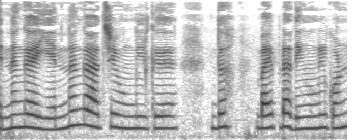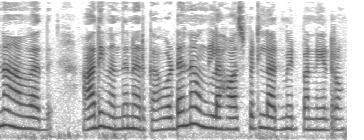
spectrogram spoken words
என்னங்க என்னங்க ஆச்சு உங்களுக்கு? இதோ பயப்படாதீங்க. உங்களுக்கு ஒன்றும் ஆகாது. ஆதி வந்துன்னு இருக்கா. உடனே உங்களை ஹாஸ்பிட்டல் அட்மிட் பண்ணிடுறோம்.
